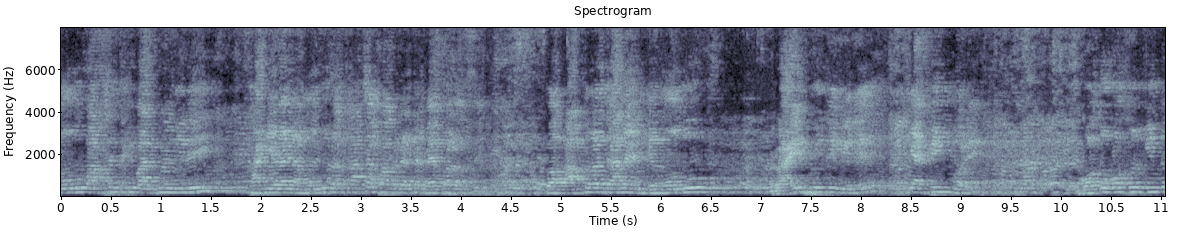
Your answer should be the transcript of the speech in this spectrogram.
মধু বাক্সের থেকে বার করে নিলেই হয় না মধুটা কাঁচা পাকের একটা ব্যাপার আছে। তো আপনারা জানেন যে মধু রাইড হইতে গেলে ক্যাপিং করে গত বছর কিন্তু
